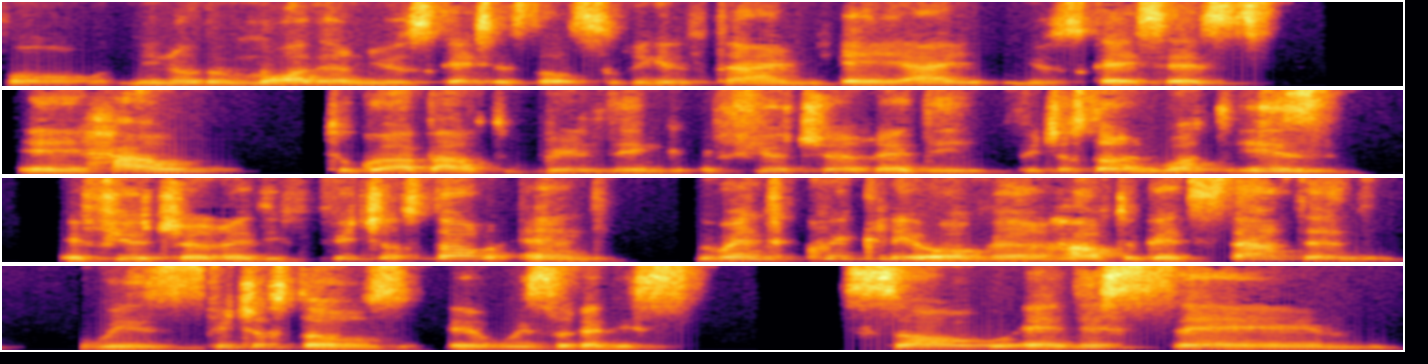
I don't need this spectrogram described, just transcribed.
for you know the modern use cases, those real-time AI use cases, uh, how to go about building a future-ready feature store and what is a future-ready feature store. And we went quickly over how to get started with feature stores uh, with Redis. So uh, this um,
